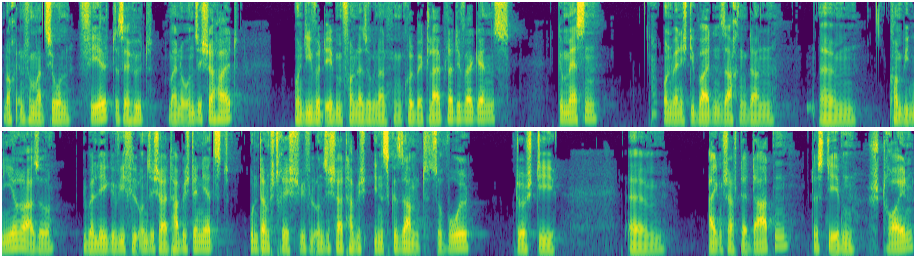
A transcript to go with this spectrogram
noch Information fehlt, das erhöht meine Unsicherheit. Und die wird eben von der sogenannten Kullback-Leibler-Divergenz gemessen. Und wenn ich die beiden Sachen dann ähm, kombiniere, also überlege, wie viel Unsicherheit habe ich denn jetzt unterm Strich, wie viel Unsicherheit habe ich insgesamt, sowohl durch die ähm, Eigenschaft der Daten, dass die eben streuen,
